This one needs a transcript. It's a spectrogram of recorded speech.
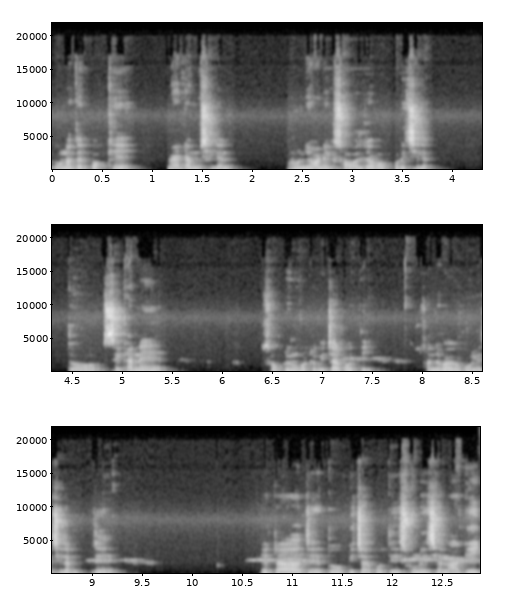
ওনাদের পক্ষে ম্যাডাম ছিলেন। উনি অনেক সওয়াল জবাব করেছিলেন। তো সেখানে সুপ্রিম কোর্টের বিচারপতি সঞ্জয়বাবু বলেছিলেন যে, এটা যেহেতু বিচারপতি শুনেছেন আগেই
